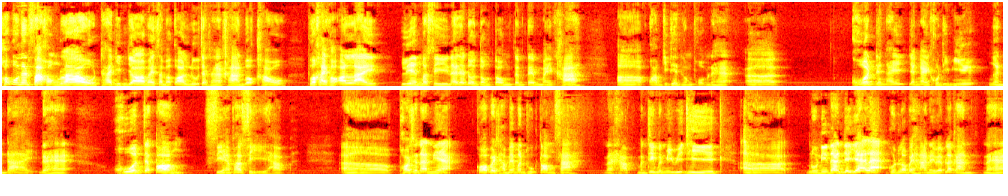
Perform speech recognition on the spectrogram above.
ข้อมูลเงินฝากของเรา ถ้ายินยอมให้สรรพากรรู้จากธนาคารพวกเขา พวกขายของออนไลน์เลี่ยงภาษีน่าจะโดนตรงๆ เต็มๆไหมคะเอ่อความคิดเห็นของผมนะฮะเอ่อควรยังไงยังไงคนที่มีเงินได้นะฮะควรจะต้องเสียภาษีครับเอ่อเพราะฉะนั้นเนี่ย ก็ไปทำให้มันถูกต้องซะนะครับ มันจริงมันมีวิธีนู่นนี่นั่นเยอะแยะแหละ คุณเราไปหาในเว็บแล้วกันนะฮะ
